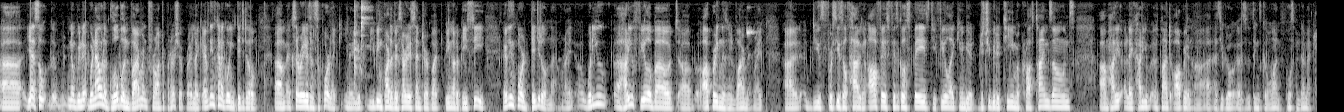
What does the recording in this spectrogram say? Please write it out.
Uh, yeah, so you know we're, we're now in a global environment for entrepreneurship, right? Like everything's kind of going digital. Um, accelerators and support, like you know you, you being part of Accelerator Center, but being out of BC, everything's more digital now, right? What do you, uh, how do you feel about uh, operating this environment, right? Uh, do you foresee yourself having an office, physical space? Do you feel like you're gonna be a distributed team across time zones? Um, how you like how do you plan to operate uh, as you grow as things go on post pandemic?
